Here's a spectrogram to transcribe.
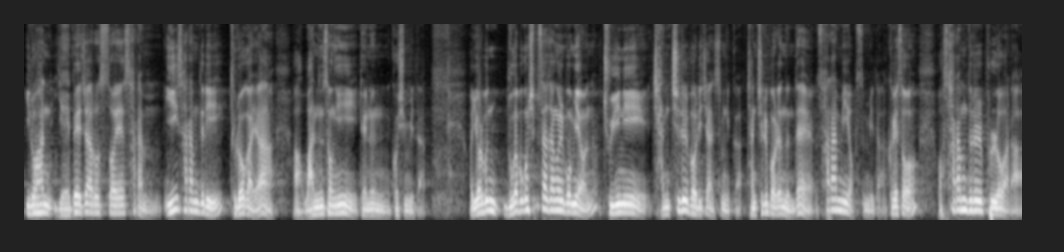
이러한 예배자로서의 사람, 이 사람들이 들어가야 아, 완성이 되는 것입니다. 어, 여러분 누가복음 14장을 보면 주인이 잔치를 벌이지 않습니까? 잔치를 벌였는데 사람이 없습니다. 그래서 어, 사람들을 불러와라.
